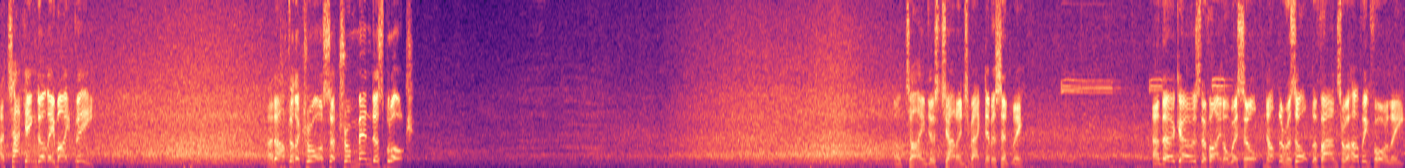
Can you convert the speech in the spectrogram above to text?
attacking though they might be. And after the cross, a tremendous block. Well, time just challenged magnificently. And there goes the final whistle. Not the result the fans were hoping for, Lee.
